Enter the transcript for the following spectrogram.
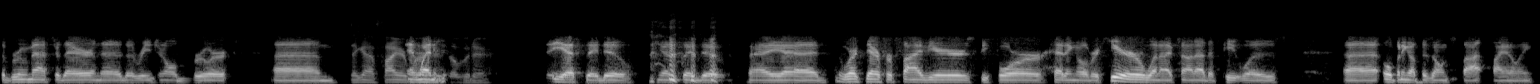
the brewmaster there and the the regional brewer. Um, They got fire And when- over there. Yes, they do. Yes, they do. I uh, worked there for five years before heading over here when I found out that Pete was uh, opening up his own spot finally.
